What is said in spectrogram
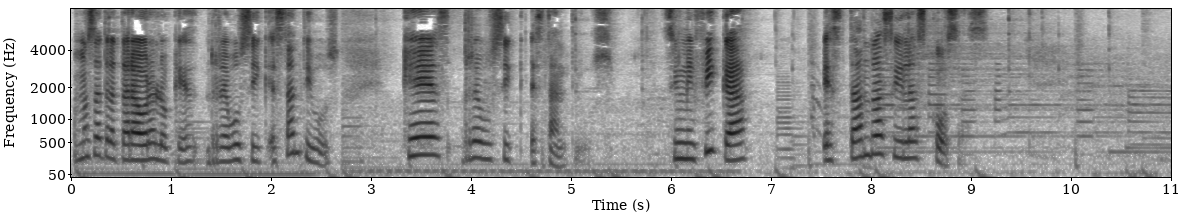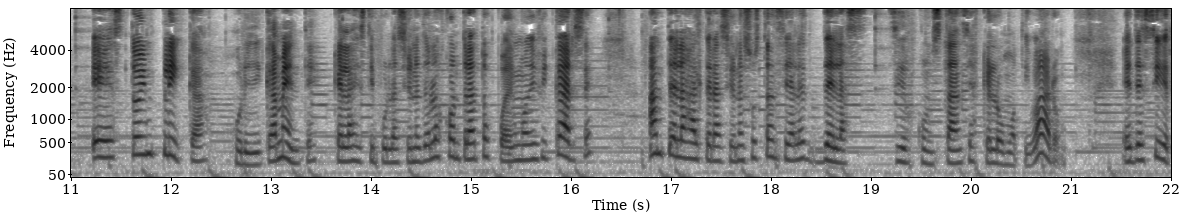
Vamos a tratar ahora lo que es rebusic stantibus. ¿Qué es rebusic stantibus? Significa estando así las cosas. Esto implica jurídicamente que las estipulaciones de los contratos pueden modificarse ante las alteraciones sustanciales de las circunstancias que lo motivaron. Es decir,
